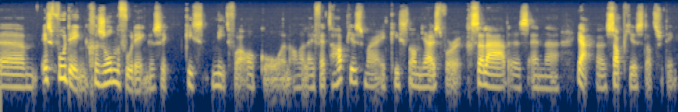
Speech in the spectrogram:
um, is voeding, gezonde voeding. Dus ik kies niet voor alcohol en allerlei vette hapjes, maar ik kies dan juist voor salades en uh, ja, uh, sapjes, dat soort dingen.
